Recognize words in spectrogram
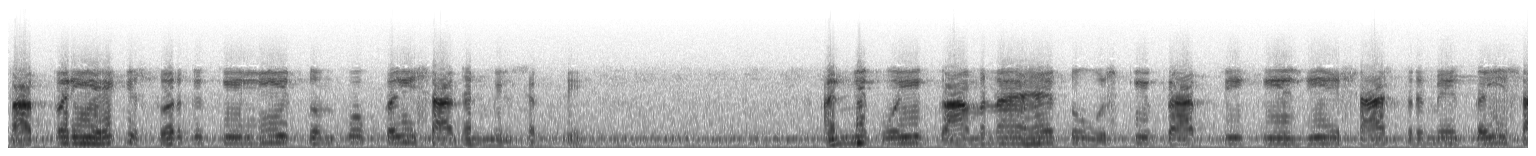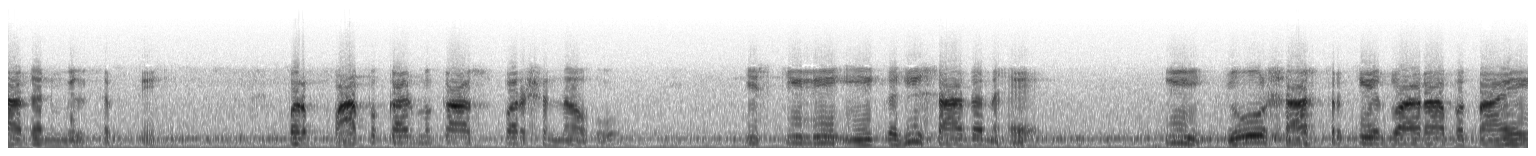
तात्पर्य यह है कि स्वर्ग के लिए तुमको कई साधन मिल सकते हैं। अन्य कोई कामना है तो उसकी प्राप्ति के लिए शास्त्र में कई साधन मिल सकते हैं। पर पाप कर्म का स्पर्श न हो, इसके लिए एक ही साधन है कि जो शास्त्र के द्वारा बताए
